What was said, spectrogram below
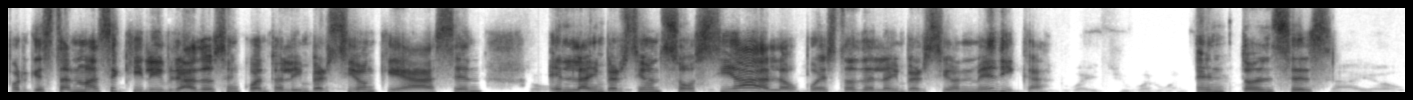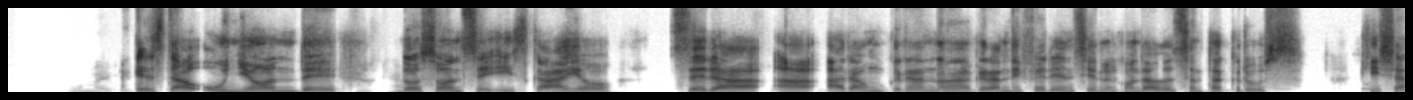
porque están más equilibrados en cuanto a la inversión que hacen en la inversión social opuesto de la inversión médica. Entonces, esta unión de 211 y SCIO será, ah, hará un gran, una gran diferencia en el condado de Santa Cruz. Kisha,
